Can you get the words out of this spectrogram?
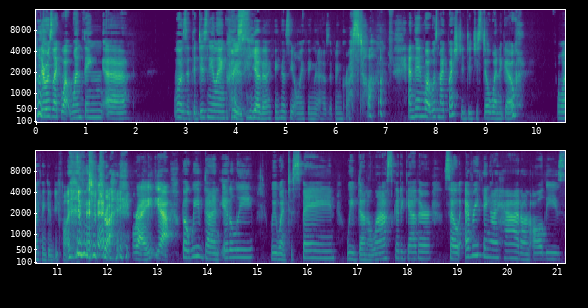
I there was like what one thing uh what was it the Disneyland cruise? yeah, I think that's the only thing that hasn't been crossed off. And then what was my question? Did you still want to go? Well, I think it'd be fun to try. right, yeah. But we've done Italy, we went to Spain, we've done Alaska together. So everything I had on all these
